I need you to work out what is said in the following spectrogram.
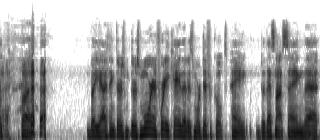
but but yeah, I think there's there's more in 40k that is more difficult to paint. But that's not saying that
